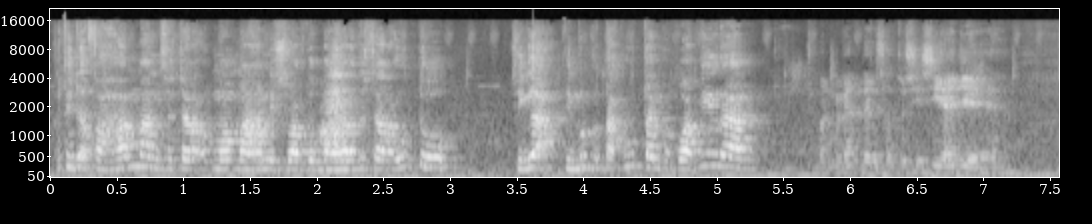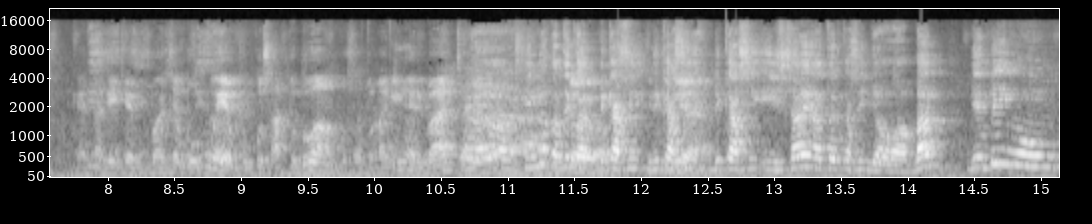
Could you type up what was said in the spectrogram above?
ketidakfahaman secara memahami suatu perkara itu secara utuh sehingga timbul ketakutan kekhawatiran Cuman ngeliat dari satu sisi aja ya. Kayak tadi kayak baca buku Iya. ya buku satu doang, buku satu lagi nggak dibaca. Iya. Nah, sehingga ketika betul. dikasih dikasih dia. dikasih isai atau dikasih jawaban dia bingung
